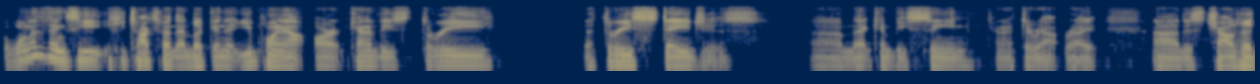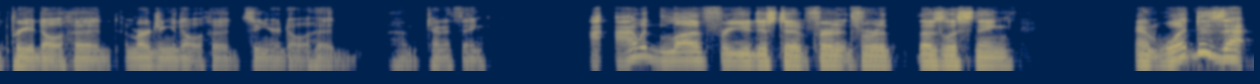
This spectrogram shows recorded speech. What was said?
one of the things he he talks about in that book and that you point out are kind of these three the three stages um, that can be seen kind of throughout, right? Uh, this childhood, pre-adulthood, emerging adulthood, senior adulthood um, kind of thing. I, I would love for you just to for for those listening, and what does that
